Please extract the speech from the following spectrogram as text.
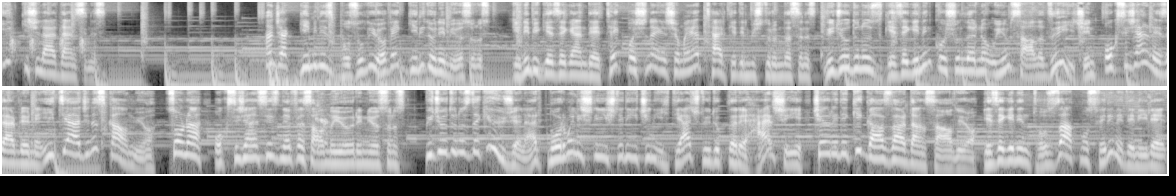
ilk kişilerdensiniz. Ancak geminiz bozuluyor ve geri dönemiyorsunuz. Yeni bir gezegende tek başına yaşamaya terk edilmiş durumdasınız. Vücudunuz gezegenin koşullarına uyum sağladığı için oksijen rezervlerine ihtiyacınız kalmıyor. Sonra oksijensiz nefes almayı öğreniyorsunuz. Vücudunuzdaki hücreler normal işleyişleri için ihtiyaç duydukları her şeyi çevredeki gazlardan sağlıyor. Gezegenin tozlu atmosferi nedeniyle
